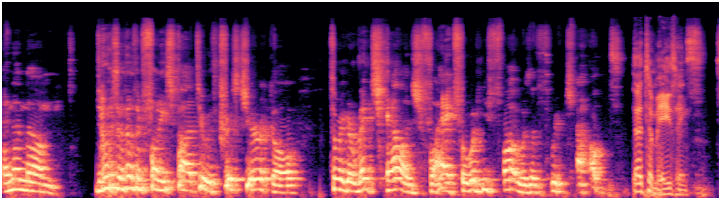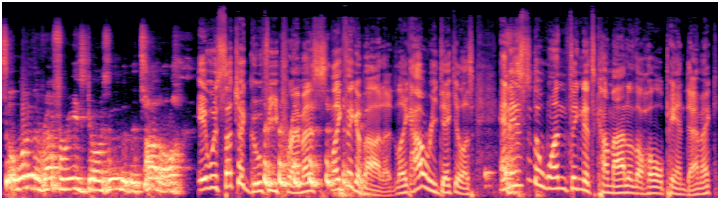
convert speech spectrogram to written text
And then um, there was another funny spot too with Chris Jericho throwing a red challenge flag for what he thought was a three count. That's amazing. So one of the referees goes into the tunnel. It was such a goofy premise. like, think about it. Like, how ridiculous. And this is the one thing that's come out of the whole pandemic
